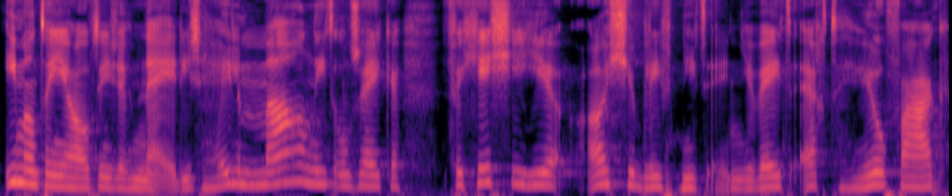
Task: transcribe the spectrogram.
iemand in je hoofd en je zegt, nee, die is helemaal niet onzeker. Vergis je hier alsjeblieft niet in. Je weet echt heel vaak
